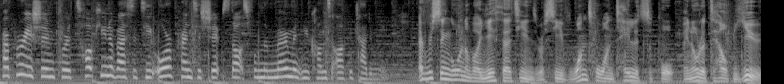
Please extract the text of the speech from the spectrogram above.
Preparation for a top university or apprenticeship starts from the moment you come to Ark Academy. Every single one of our Year 13s receive one-to-one -one tailored support in order to help you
